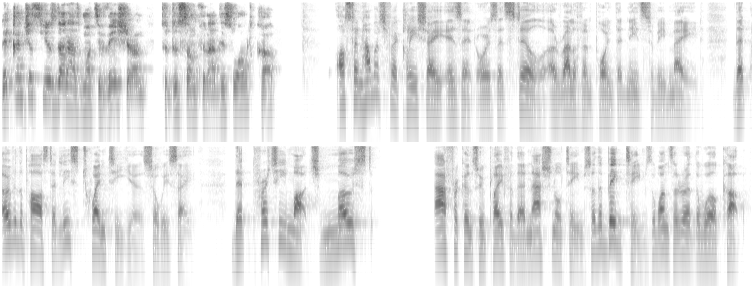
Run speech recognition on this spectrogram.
they can just use that as motivation to do something at this World Cup. Austin, how much of a cliche is it, or is it still a relevant point that needs to be made, that over the past at least 20 years, shall we say, that pretty much most Africans who play for their national teams, so the big teams, the ones that are at the World Cup,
